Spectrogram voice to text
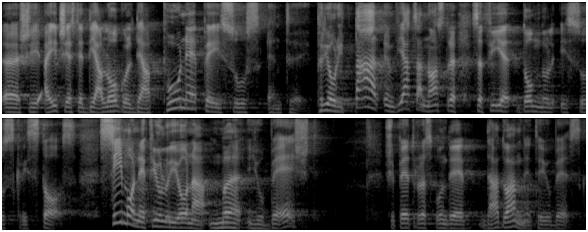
Eh, și aici este dialogul de a pune pe Isus întâi. Prioritar în viața noastră să fie Domnul Isus Hristos. Simone, fiul lui Iona, mă iubești? Și Petru răspunde, da, Doamne, te iubesc.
